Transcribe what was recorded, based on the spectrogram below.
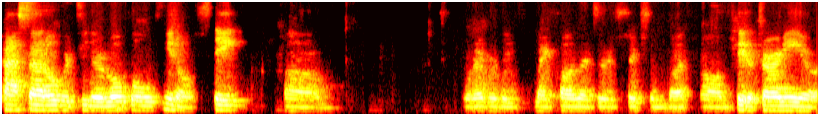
pass that over to their local, you know, state, um, whatever they might call that jurisdiction, but um, state attorney or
